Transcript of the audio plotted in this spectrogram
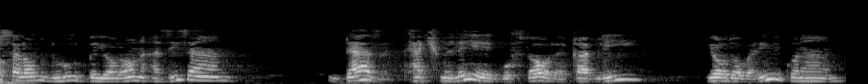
سلام و درود به یاران عزیزم. در تکمله گفتار قبلی یادآوری می‌کنم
